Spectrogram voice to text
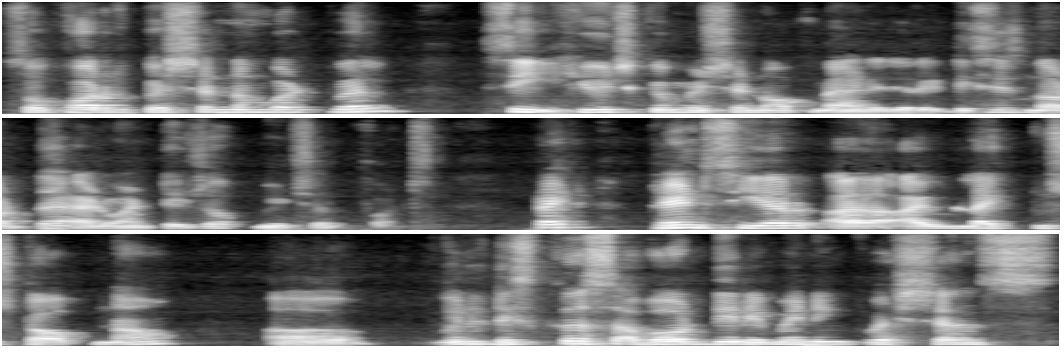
So for question number 12 see huge commission of manager. This is not the advantage of mutual funds right? Friends here i would like to stop now. We'll discuss about the remaining questions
